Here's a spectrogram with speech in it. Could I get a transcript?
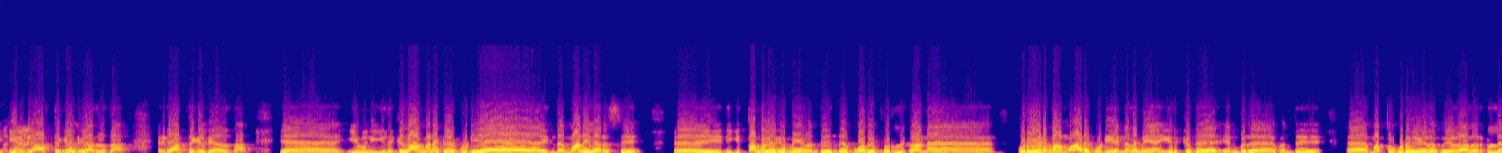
என்னுடைய அர்த்த கேள்வி அதுதான். என்னுடைய அர்த்த கேள்வி அதுதான். இவங்க இதுக்கெல்லாம் மெனக்கக்கூடிய இந்த மாநில அரசு இன்னைக்கு தமிழகமே வந்து இந்த போதைப் பொருளுக்கான உறைவிடமா மாறக்கூடிய நிலைமையா இருக்குது என்பதை வந்து மத்த ஊடகவியலாளர்கள்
